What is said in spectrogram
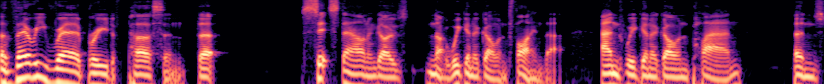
a very rare breed of person that sits down and goes, No, we're going to go and find that. And we're going to go and plan and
